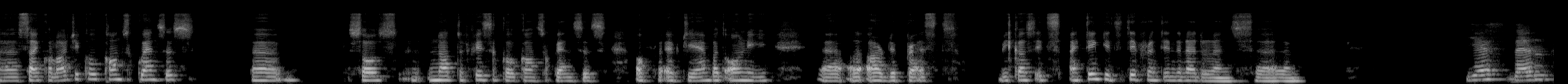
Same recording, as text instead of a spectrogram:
uh, psychological consequences? Um, so not the physical consequences of FGM, but only uh, are depressed because it's, I think it's different in the Netherlands. um, Yes, then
